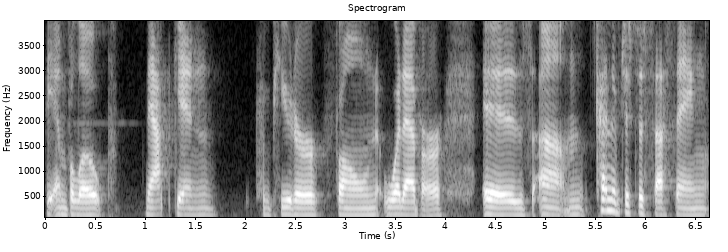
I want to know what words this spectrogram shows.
the envelope, napkin, computer, phone, whatever, is um, kind of just assessing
